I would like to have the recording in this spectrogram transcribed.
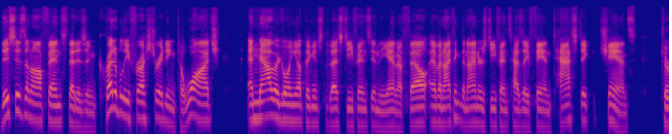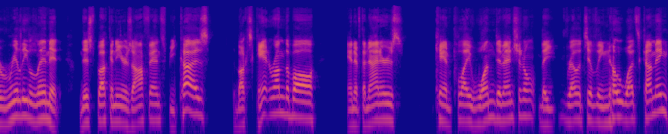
This is an offense that is incredibly frustrating to watch and now they're going up against the best defense in the NFL. Evan, I think the Niners defense has a fantastic chance to really limit this Buccaneers offense because the Bucks can't run the ball. And if the Niners can play one dimensional, they relatively know what's coming.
